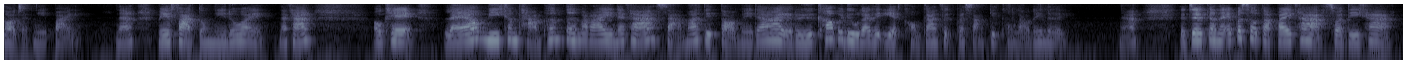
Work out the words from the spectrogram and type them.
ต่อจากนี้ไปนะเมย์ฝากตรงนี้ด้วยนะคะโอเค แล้วมีคำถามเพิ่มเติมอะไรนะคะ สามารถติดต่อเมย์ได้ หรือเข้าไปดูรายละเอียดของการฝึกภาษาอังกฤษของเราได้เลยนะเดี๋ยวเจอกันใน episode ต่อไปค่ะ สวัสดีค่ะ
